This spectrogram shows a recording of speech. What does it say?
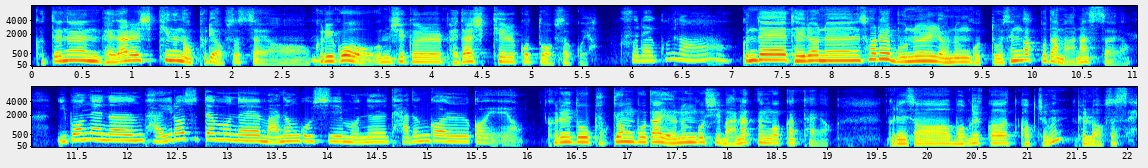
그때는 배달을 시키는 어플이 없었어요. 그리고 음식을 배달시킬 곳도 없었고요. 그래구나. 근데 대련은 설의 문을 여는 곳도 생각보다 많았어요. 이번에는 바이러스 때문에 많은 곳이 문을 닫은 걸 거예요. 그래도 북경보다 여는 곳이 많았던 것 같아요. 그래서 먹을 것 걱정은 별로 없었어요.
